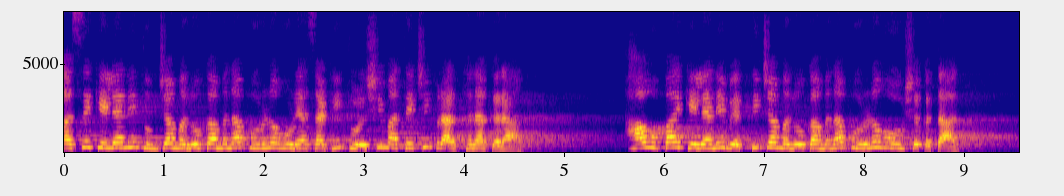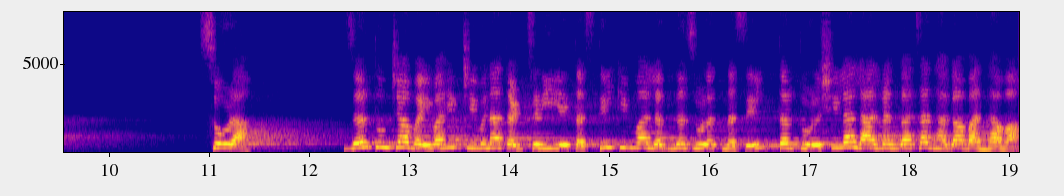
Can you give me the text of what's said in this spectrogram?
असे केल्याने तुमच्या मनोकामना पूर्ण होण्यासाठी तुळशी मातेची प्रार्थना करा. हा उपाय केल्याने व्यक्तीच्या मनोकामना पूर्ण होऊ शकतात. सोळा. जर तुमच्या वैवाहिक जीवनात अडचणी येत असतील किंवा लग्न जुळत नसेल तर तुळशीला लाल रंगाचा धागा बांधावा.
